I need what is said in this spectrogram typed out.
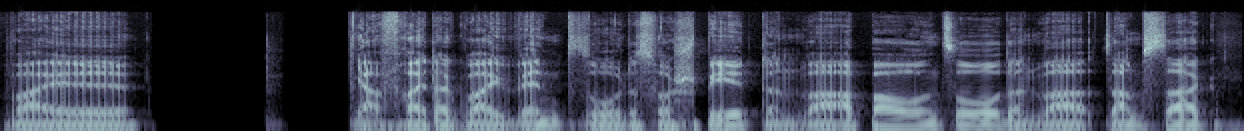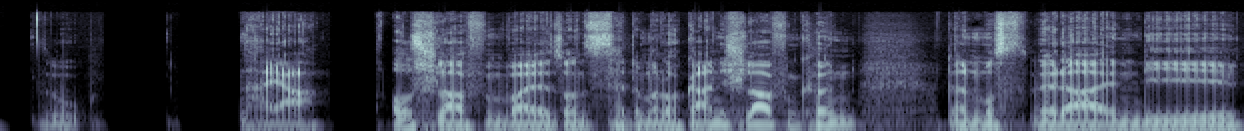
weil ja, Freitag war Event, so, das war spät, dann war Abbau und so, dann war Samstag, so, naja, ausschlafen, weil sonst hätte man doch gar nicht schlafen können. Dann mussten wir da in die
